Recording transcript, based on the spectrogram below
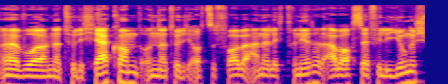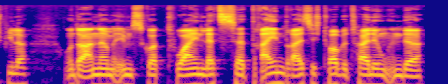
äh, wo er natürlich herkommt und natürlich auch zuvor bei Anderlecht trainiert hat, aber auch sehr viele junge Spieler, unter anderem eben Scott Twine, letztes Jahr 33 Torbeteiligung in der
